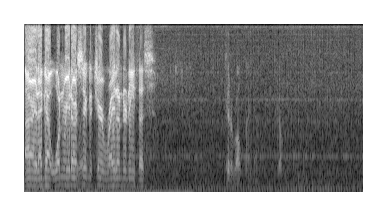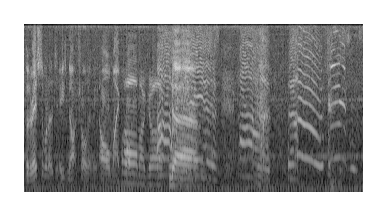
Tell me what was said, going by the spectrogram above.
Alright, I got one radar signature right underneath us. good at roleplay now. Go. But there is someone that's he's not trolling me. Oh my god. Oh my god. Oh, Jesus! Oh, oh, Jesus!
